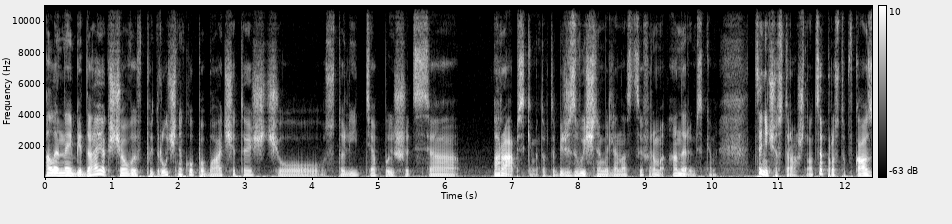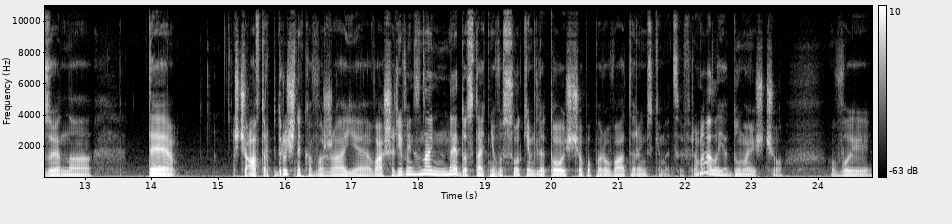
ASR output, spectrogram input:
Але не біда, якщо ви в підручнику побачите, що століття пишуться арабськими, тобто більш звичними для нас цифрами, а не римськими. Це нічого страшного, це просто вказує на те, що автор підручника вважає ваш рівень знань недостатньо високим для того, щоб оперувати римськими цифрами. Але я думаю, що ви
